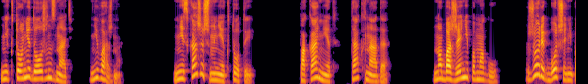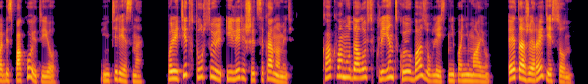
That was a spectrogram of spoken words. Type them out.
никто не должен знать. Неважно. Не скажешь мне, кто ты? Пока нет. Так надо. Но Боже не помогу. Жорик больше не побеспокоит ее. Интересно, полетит в Турцию или решит сэкономить? Как вам удалось в клиентскую базу влезть, не понимаю. Это же Редисон.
